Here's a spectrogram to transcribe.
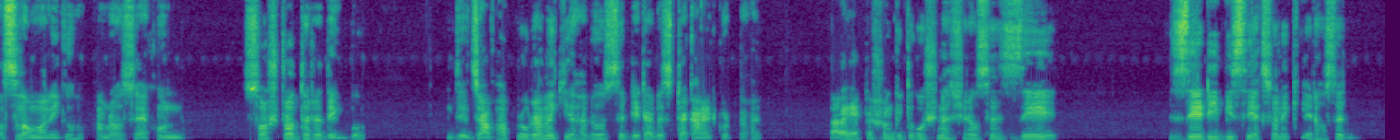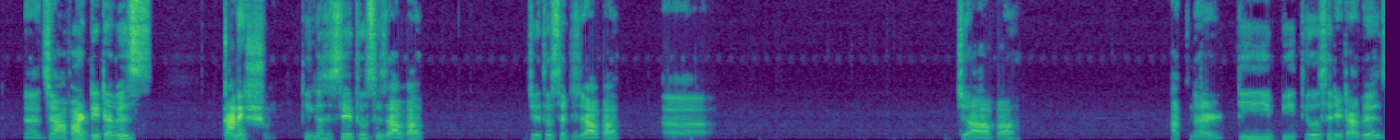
আসসালামু আলাইকুম আমরা হচ্ছে এখন ষষ্ঠ অধ্যায়টা দেখব যে জাভা প্রোগ্রামে কীভাবে হচ্ছে ডেটাবেসটা কানেক্ট করতে হয়। তার আগে একটা সংক্ষিপ্ত কোশ্চেন আছে, সেটা হচ্ছে জে জেডিবিসি অ্যাকচুয়ালি কি? এটা হচ্ছে জাভা ডেটাবেস কানেকশন ঠিক আছে? যেহেতু হচ্ছে জাভা, যেহেতু হচ্ছে জাভা জাভা আপনার ডিবিতে হচ্ছে ডেটাবেস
